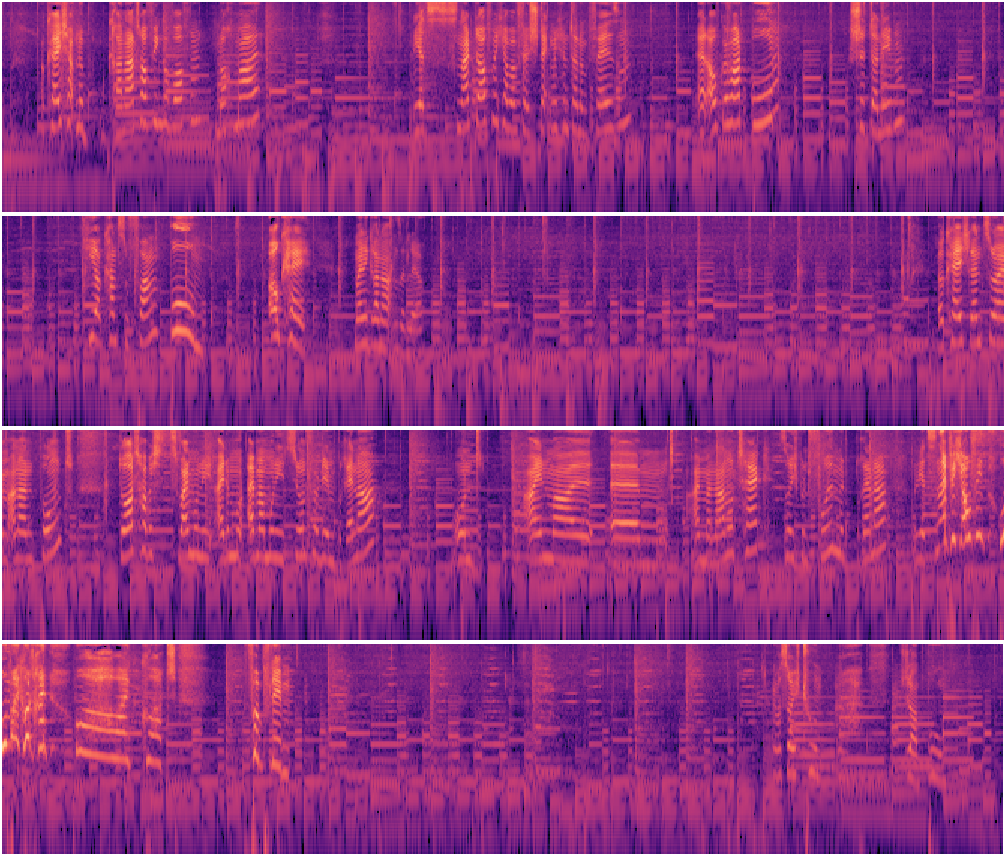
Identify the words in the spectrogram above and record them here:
Okay, ich habe eine Granate auf ihn geworfen. Nochmal. Jetzt sniped er auf mich, aber versteckt mich hinter einem Felsen. Er hat aufgehört. Boom. Shit daneben. Hier kannst du fangen. Boom. Okay. Meine Granaten sind leer. Okay, ich renne zu einem anderen Punkt. Dort habe ich zwei Muni eine, einmal Munition für den Brenner und einmal ähm, einmal Nanotech. So, ich bin voll mit Brenner und jetzt snipe ich auf ihn. Oh mein Gott, renn! Oh mein Gott! Fünf Leben. Was soll ich tun? Ah, Jump, boom.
